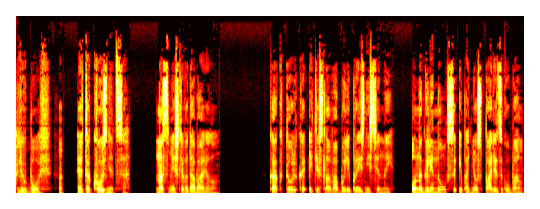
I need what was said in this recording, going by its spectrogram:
«Любовь — это кузница», — насмешливо добавил он. Как только эти слова были произнесены, он оглянулся и поднес палец к губам.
